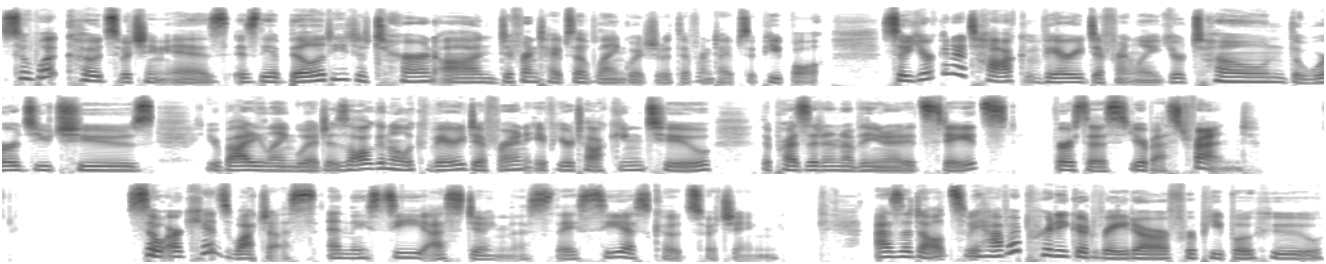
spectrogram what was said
So, what code switching is, is the ability to turn on different types of language with different types of people. So, you're going to talk very differently. Your tone, the words you choose, your body language is all going to look very different if you're talking to the President of the United States versus your best friend. So our kids watch us and they see us doing this. They see us code switching. As adults, we have a pretty good radar for people who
